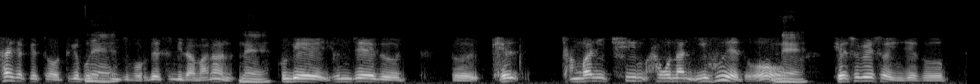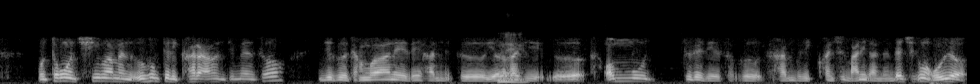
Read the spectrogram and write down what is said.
사회자께서 어떻게 보시는지 모르겠습니다만은 네, 그게 현재 그, 그, 개- 장관이 취임하고 난 이후에도 네, 계속해서 이제 그 보통은 취임하면 의혹들이 가라앉으면서 이제 그 장관에 대한 그 여러 네. 가지 그 업무들에 대해서 그 사람들이 관심 많이 갖는데 지금 오히려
